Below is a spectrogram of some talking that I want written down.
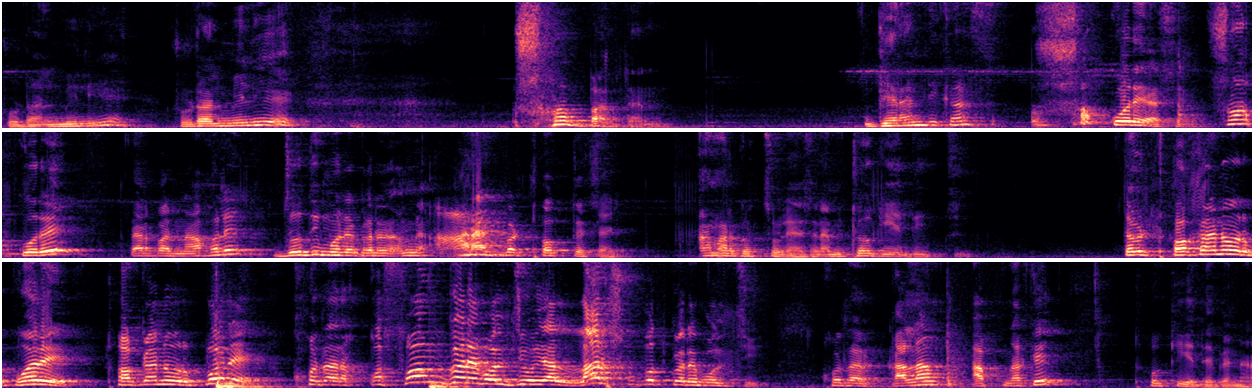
টোটাল মিলিয়ে টোটাল মিলিয়ে সব বাদ দেন। গ্যারান্টি কাজ সব করে আসেন, সব করে তারপর না হলে যদি মনে করেন আমি আর একবার ঠকতে চাই, আমার ঘর চলে আসেন, আমি ঠকিয়ে দিচ্ছি। তবে ঠকানোর পরে ঠকানোর পরে খোদার কসম করে বলছি, ওই আল্লাহর শপথ করে বলছি। খোদার কালাম আপনাকে ঠকিয়ে দেবে না।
